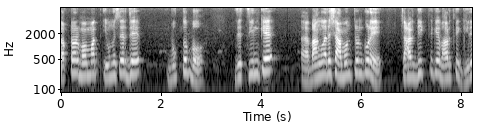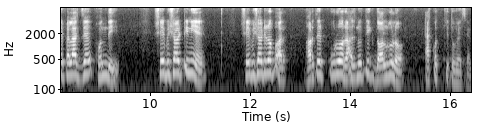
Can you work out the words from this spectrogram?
ডক্টর মোহাম্মদ ইউনুসের যে বক্তব্য, যে চীনকে বাংলাদেশে আমন্ত্রণ করে চারদিক থেকে ভারতকে ঘিরে ফেলার যে ফন্দি, সে বিষয়টি নিয়ে সেই বিষয়টির ওপর ভারতের পুরো রাজনৈতিক দলগুলো একত্রিত হয়েছেন।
